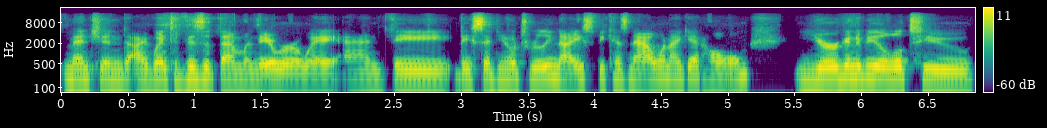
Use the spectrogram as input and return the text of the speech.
mentioned I went to visit them when they were away, and they they said, you know, it's really nice because now when I get home, you're going to be able to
